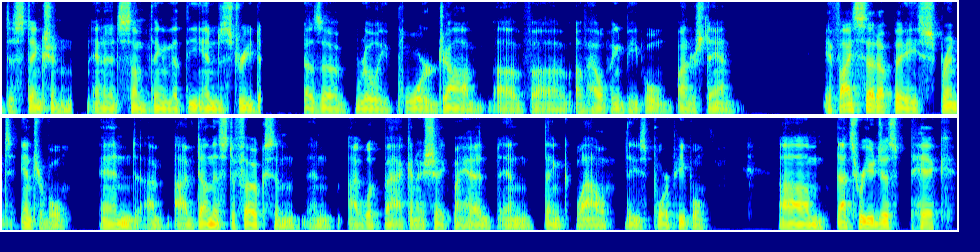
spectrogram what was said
distinction, and it's something that the industry does a really poor job of uh, of helping people understand if I set up a sprint interval, and I've, I've done this to folks, and and I look back and I shake my head and think, wow, these poor people. Um, that's where you just pick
